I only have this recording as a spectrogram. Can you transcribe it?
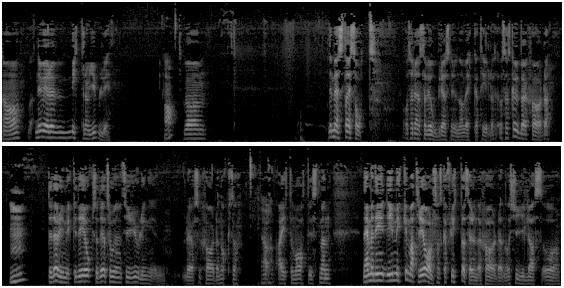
Ja, nu är det mitten av juli. Ja. Vad... Det mesta är sått. Och så rensar vi ogräs nu någon vecka till. Och sen ska vi börja skörda. Mm. Det där är ju mycket, det är också, det jag tror en fyrhjuling löser skörden också. Ja. Automatiskt. Men Nej men det är ju det är ju mycket material som ska flyttas i den där skörden och kylas och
